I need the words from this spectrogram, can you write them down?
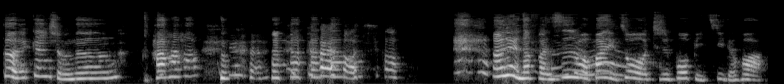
到底在干什么呢？”哈哈哈，太好笑。而且你的粉丝如果帮你做直播笔记的话，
